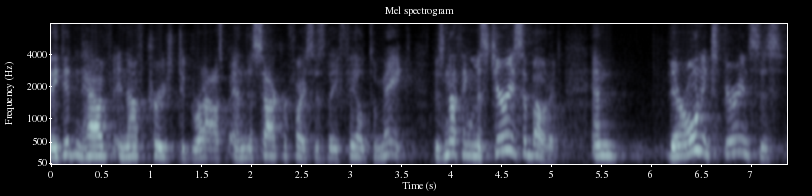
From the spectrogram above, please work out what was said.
they didn't have enough courage to grasp and the sacrifices they failed to make. There's nothing mysterious about it. And their own experiences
